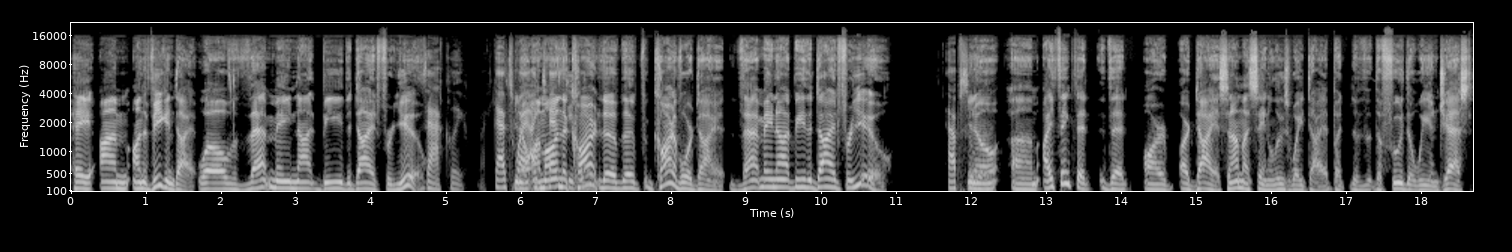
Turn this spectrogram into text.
hey, I'm on the vegan diet. Well, that may not be the diet for you. Exactly. That's You why know, I I'm on the car the the carnivore diet. That may not be the diet for you. Absolutely. You know, um, I think that that our our diets, and I'm not saying a lose weight diet, but the the food that we ingest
